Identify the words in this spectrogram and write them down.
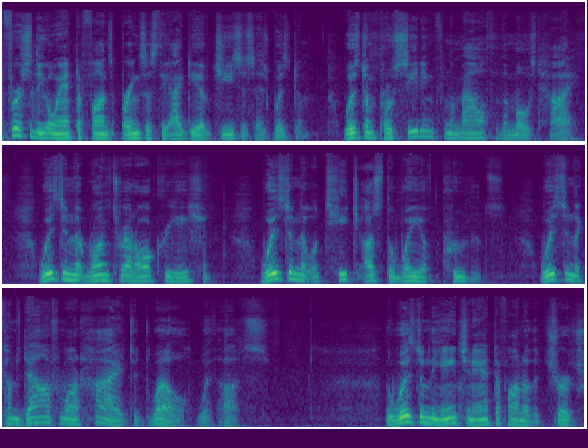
The first of the O antiphons brings us the idea of Jesus as wisdom, wisdom proceeding from the mouth of the Most High, wisdom that runs throughout all creation, wisdom that will teach us the way of prudence, wisdom that comes down from on high to dwell with us. The wisdom the ancient antiphon of the church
